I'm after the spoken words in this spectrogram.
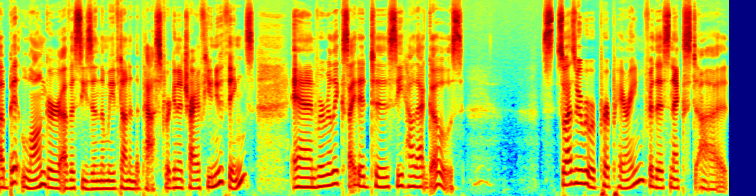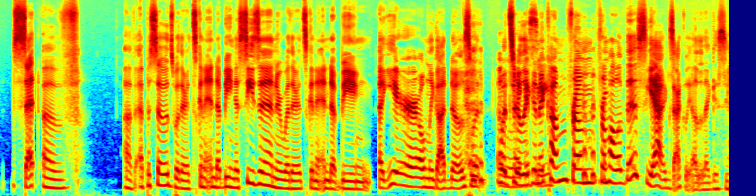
a bit longer of a season than we've done in the past. We're going to try a few new things, and we're really excited to see how that goes. So, as we were preparing for this next uh, set of of episodes, whether it's going to end up being a season or whether it's going to end up being a year. Only God knows what what's really going to come from from all of this. Yeah, exactly, a legacy.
